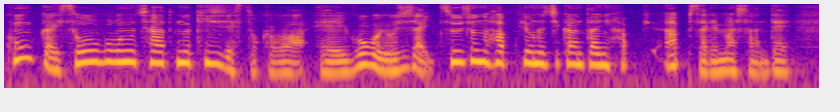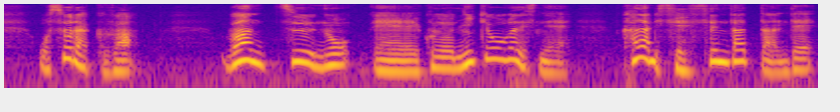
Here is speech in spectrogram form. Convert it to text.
今回総合のチャートの記事ですとかは、えー、午後4時台、通常の発表の時間帯にアップされましたんで、おそらくは、1、2の、えー、この2強がですね、かなり接戦だったんで、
